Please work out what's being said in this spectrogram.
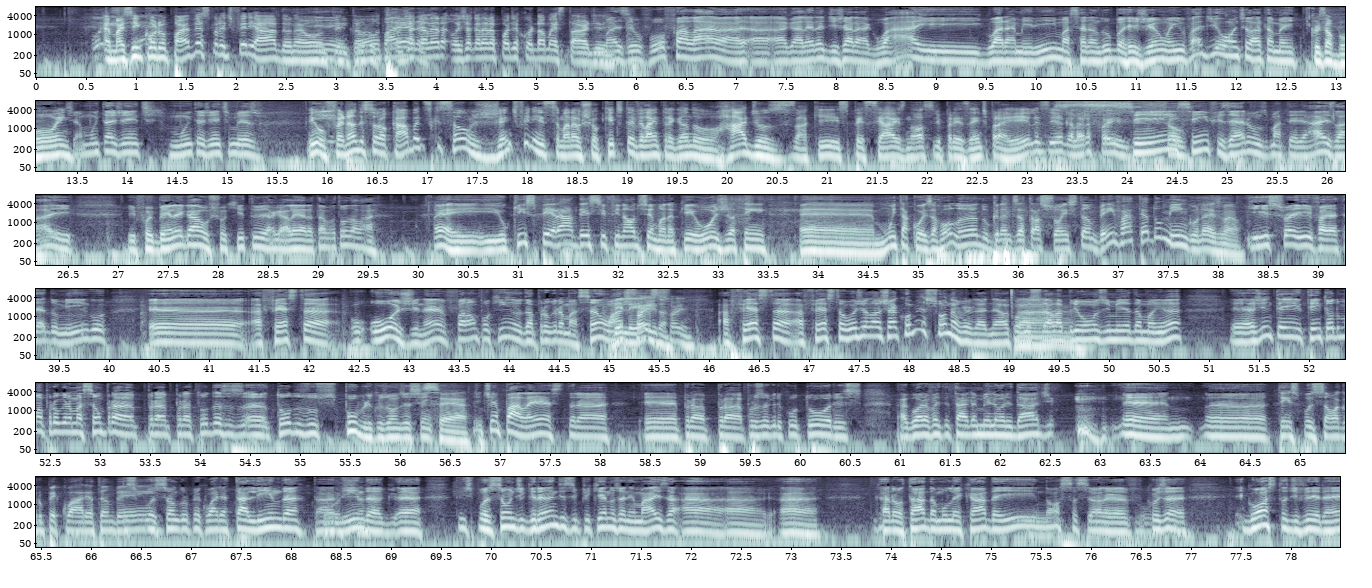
É, mas em Corupá é véspera de feriado, né? Ontem. É, então, Corupá hoje, a era. galera, hoje a galera pode acordar mais tarde. Mas eu vou falar, a, a- a galera de Jaraguá e Guaramirim, Massaranduba, região, invadiu ontem lá também. Coisa boa, hein? Tinha muita gente, muita gente mesmo. E o Fernando e Sorocaba diz que são gente finíssima, né? O Choquito esteve lá entregando rádios aqui especiais nossos de presente pra eles e a galera foi. Sim, show. sim, fizeram os materiais lá e, e foi bem legal. O Choquito e a galera tava toda lá. É, e, e o que esperar desse final de semana? Porque hoje já tem é, muita coisa rolando, grandes atrações também, vai até domingo, né, Ismael? Isso aí, vai até domingo. É, a festa hoje, né? Falar um pouquinho da programação. acho- Isso aí. A festa, a festa hoje ela já começou, na verdade, né? Ela começou, Ah. ela abriu 11h30 da manhã. É, a gente tem, tem toda uma programação para todas ah, todos os públicos, vamos dizer assim. Certo. E tinha palestra, para os agricultores. Agora vai ter tarde da melhor idade. É, ah, Tem exposição agropecuária também. exposição agropecuária tá linda, tá Poxa. linda. É, tem exposição de grandes e pequenos animais. A, a, a- a garotada, molecada aí, nossa senhora, é coisa. Gosta de ver, né?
